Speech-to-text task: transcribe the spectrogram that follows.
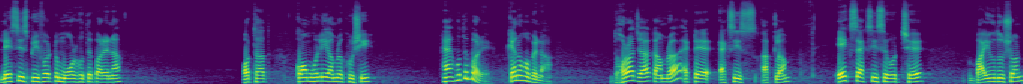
Less is prefer to more হতে পারে না। অর্থাৎ কম হলেই আমরা খুশি। হ্যাঁ হতে পারে। কেন হবে না? ধরা যাক আমরা একটা অ্যাক্সিস আঁকলাম এক্স অ্যাক্সিসে হচ্ছে বায়ু দূষণ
